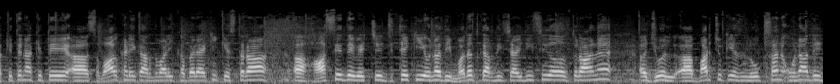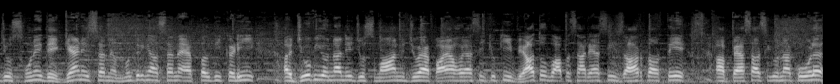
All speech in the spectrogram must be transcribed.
ਕਿਤੇ ਨਾ ਕਿਤੇ ਸਵਾਲ ਖੜੇ ਕਰਨ ਵਾਲੀ ਖਬਰ ਹੈ ਕਿ ਕਿਸ ਤਰ੍ਹਾਂ ਅ, ਹਾਦਸੇ ਦੇ ਵਿੱਚ ਜਿੱਥੇ ਕਿ ਉਹਨਾਂ ਦੀ ਮਦਦ ਕਰਨੀ ਚਾਹੀਦੀ ਸੀ ਉਸ ਦੌਰਾਨ ਜੋ ਮਰ ਚੁੱਕੇ ਲੋਕ ਸਨ ਉਹਨਾਂ ਦੇ ਜੋ ਸੋਨੇ ਦੇ ਗਹਿਣੇ ਸਨ ਮੁੰਦਰੀਆਂ ਸਨ ਐਪਲ ਦੀ ਕੜੀ ਜੋ ਵੀ ਉਹਨਾਂ ਨੇ ਜੋ ਸਮਾਨ ਜੋ ਹੈ ਪਾਇਆ ਹੋਇਆ ਸੀ ਕਿਉਂਕਿ ਵਿਆਹ ਤੋਂ ਵਾਪਸ ਆ ਰਿਹਾ ਸੀ ਜ਼ਾਹਰ ਤੌਰ ਤੇ ਪੈਸਾ ਸੀ ਉਹਨਾਂ ਕੋਲ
